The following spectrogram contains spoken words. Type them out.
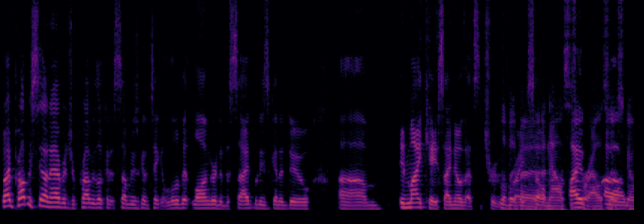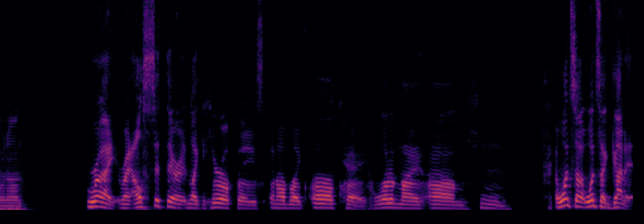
but I'd probably say on average you're probably looking at somebody who's going to take a little bit longer to decide what he's going to do. Um, in my case, I know that's the truth. A little bit right? of So analysis I, paralysis um, going on. Right, right. I'll sit there in like a hero phase and I'm like, okay, what am I um hmm. And once I once I got it,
